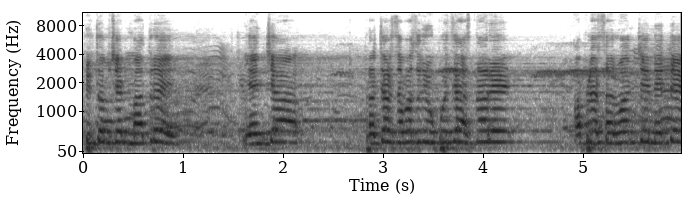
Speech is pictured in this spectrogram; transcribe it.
प्रीतम शेठ म्हात्रे यांच्या प्रचार सभासाठी उपस्थित असणारे आपल्या सर्वांचे नेते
